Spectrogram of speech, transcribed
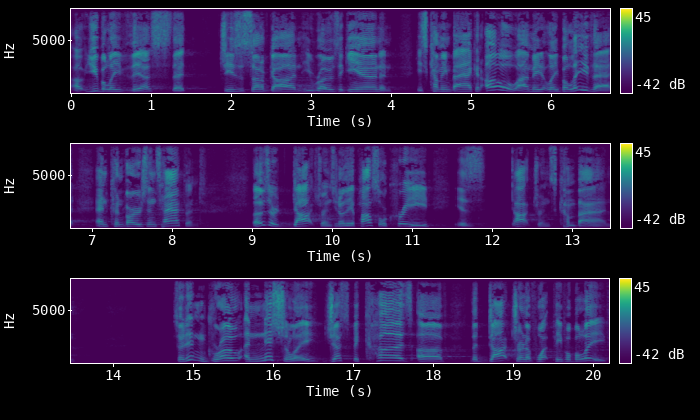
uh, you believe this, that Jesus, Son of God, and he rose again, and he's coming back, and oh, I immediately believe that, and conversions happened. Those are doctrines. You know, the Apostle Creed is doctrines combined. So it didn't grow initially just because of the doctrine of what people believe.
